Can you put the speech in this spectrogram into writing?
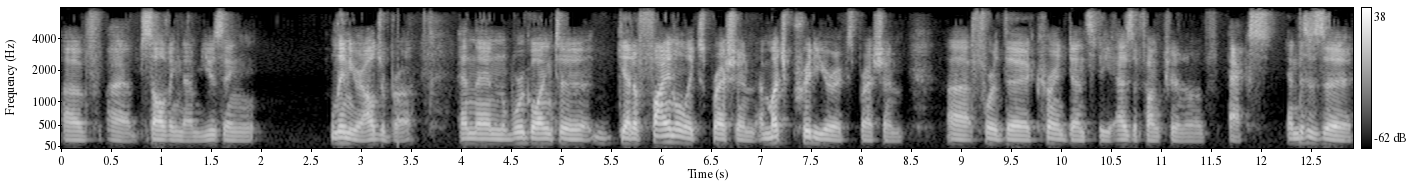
of uh, solving them using linear algebra. And then we're going to get a final expression, a much prettier expression uh, for the current density as a function of x. And this is a,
